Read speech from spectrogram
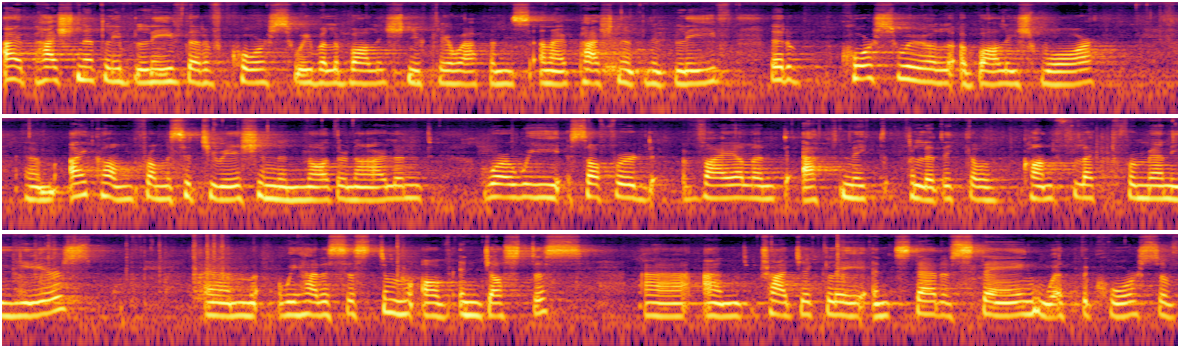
I passionately believe that, of course, we will abolish nuclear weapons, and I passionately believe that, of course, we will abolish war. Um, I come from a situation in Northern Ireland where we suffered violent ethnic political conflict for many years. Um, we had a system of injustice, uh, and tragically, instead of staying with the course of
